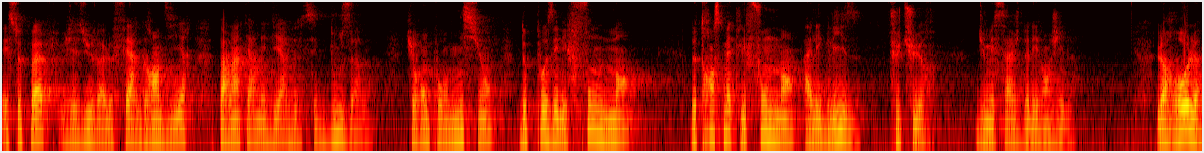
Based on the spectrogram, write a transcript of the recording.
Et ce peuple, Jésus va le faire grandir par l'intermédiaire de ces douze hommes qui auront pour mission de poser les fondements, de transmettre les fondements à l'Église future du message de l'Évangile. Leur rôle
